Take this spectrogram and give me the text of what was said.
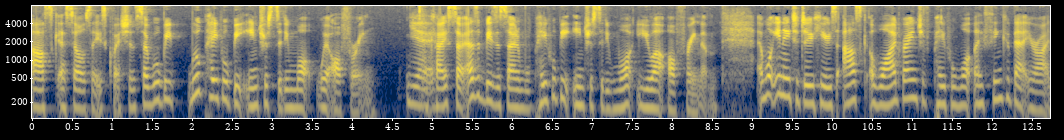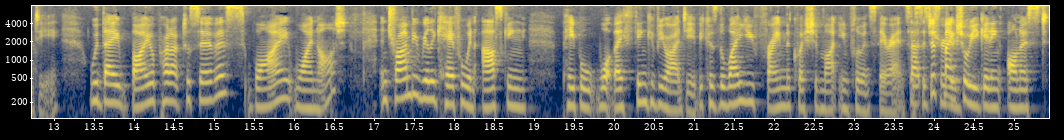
ask ourselves these questions. So will be will people be interested in what we're offering? Yeah. Okay. So as a business owner, will people be interested in what you are offering them? And what you need to do here is ask a wide range of people what they think about your idea. Would they buy your product or service? Why? Why not? And try and be really careful when asking people what they think of your idea because the way you frame the question might influence their answer. That's so just true. make sure you're getting honest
